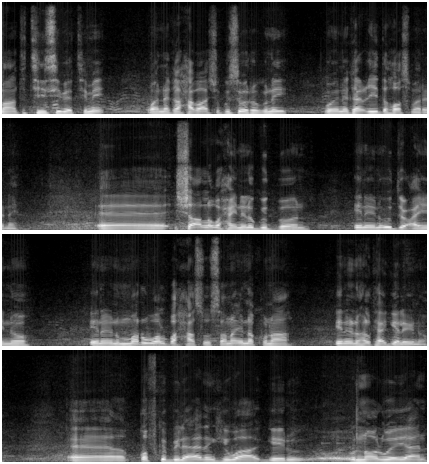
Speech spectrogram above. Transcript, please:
maanta tiisiiba timi. Waynankaa xabaasha ku rognay waynankaa ciidda hoos marinay. Insha allah waxaynala gudboon inaynu u ducayno inaynu mar walba xasuusanno innakuna inaynu halkaa gelayno. Qofka bini'aadankii waa geeri nool weeyaan.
